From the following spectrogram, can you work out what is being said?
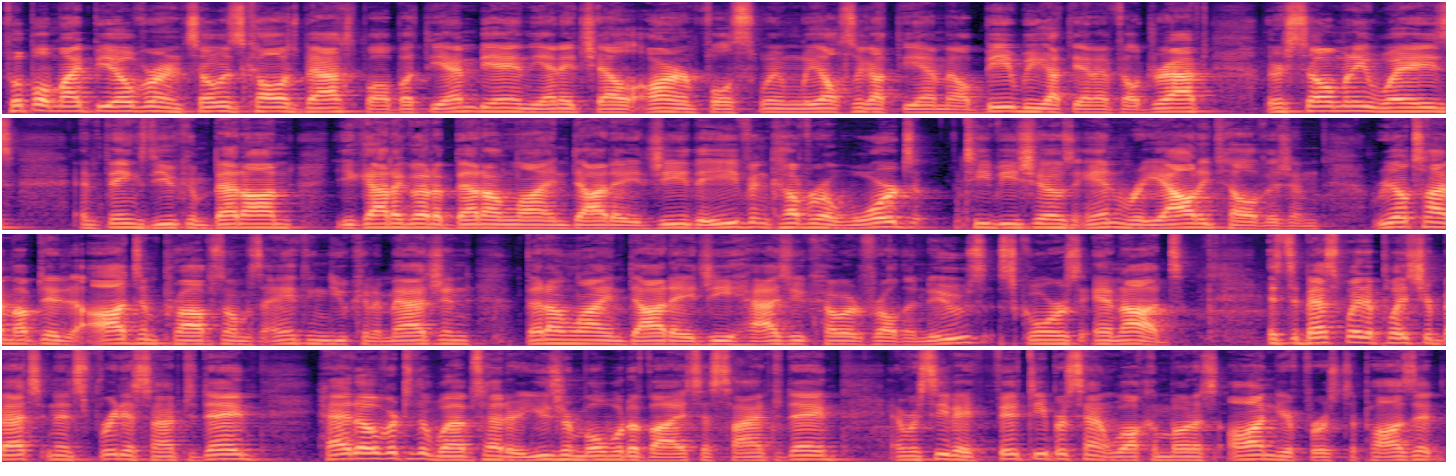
Football might be over, and so is college basketball, but the NBA and the NHL are in full swing. We also got the MLB, we got the NFL draft. There's so many ways and things you can bet on. You got to go to betonline.ag. They even cover awards, TV shows, and reality television. Real time updated odds and props on almost anything you can imagine. Betonline.ag has you covered for all the news, scores, and odds. It's the best way to place your bets, and it's free to sign up today. Head over to the website or use your mobile device to sign up today and receive a 50% welcome bonus on your first deposit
